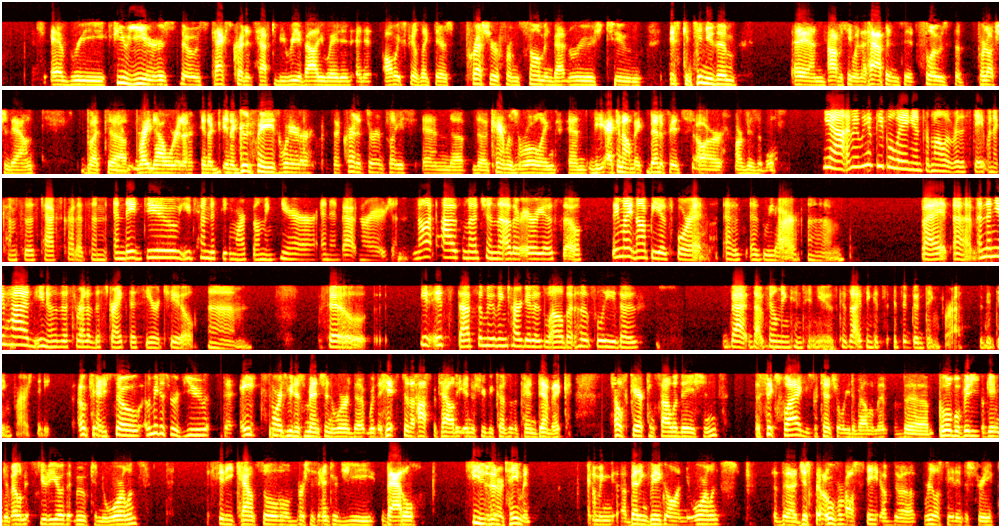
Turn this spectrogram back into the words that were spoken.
Every few years, those tax credits have to be reevaluated, and it always feels like there's pressure from some in Baton Rouge to discontinue them. And obviously, when that happens, it slows the production down. But uh, Yeah. right now, we're in a in a in a good phase where the credits are in place and uh, the cameras are rolling, and the economic benefits are are visible. Yeah, I mean, we have people weighing in from all over the state when it comes to those tax credits, and and they do. You tend to see more filming here and in Baton Rouge, and not as much in the other areas. So they might not be as for it as as we are. Um, but um, and then you had you know the threat of the strike this year too. Um, so it, it's that's a moving target as well. But hopefully those that that filming continues because I think it's it's a good thing for us. It's a good thing for our city. Okay, so let me just review the eight stories we just mentioned were the were the hits to the hospitality industry because of the pandemic, healthcare consolidations, the Six Flags potential redevelopment, the global video game development studio that moved to New Orleans, the city council versus Entergy battle, Caesars Entertainment coming uh, betting big on New Orleans, the just the overall state of the real estate industry,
